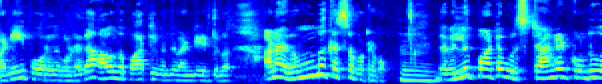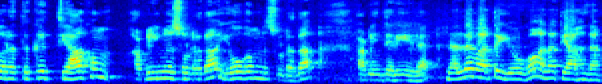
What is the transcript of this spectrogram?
பண்ணி போறது கொண்டது அவங்க பார்ட்டி வந்து வண்டி எடுத்துட்டு ஆனா ரொம்ப கஷ்டப்பட்டிருக்கோம். இந்த வில்லுப்பாட்டை ஒரு ஸ்டாண்டர்ட் கொண்டு வர்றதுக்கு தியாகம் அப்படின்னு சொல்றதா யோகம்னு சொல்றதா அப்படின்னு தெரியல நல்ல வார்த்தை யோகம் ஆனா தியாகம் தான்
